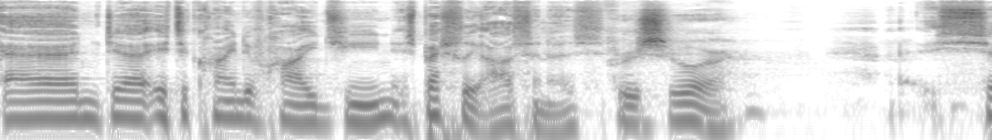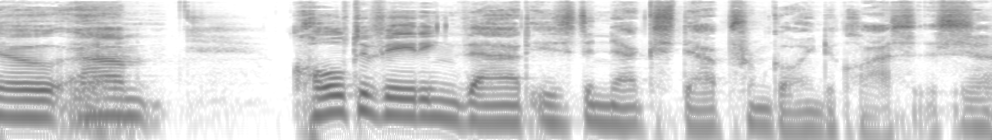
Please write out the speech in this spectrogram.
and uh, it's a kind of hygiene, especially asanas. For sure. So, um, cultivating that is the next step from going to classes. Yeah.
